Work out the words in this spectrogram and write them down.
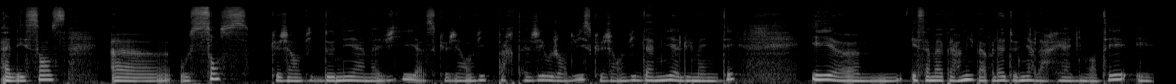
à l'essence, au sens que j'ai envie de donner à ma vie, à ce que j'ai envie de partager aujourd'hui, ce que j'ai envie d'amener à l'humanité. Et, ça m'a permis bah, voilà, de venir la réalimenter. Et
